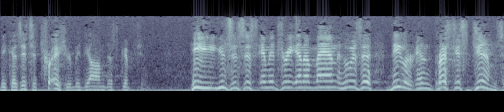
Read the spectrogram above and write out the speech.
because it's a treasure beyond description. He uses this imagery in a man who is a dealer in precious gems.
